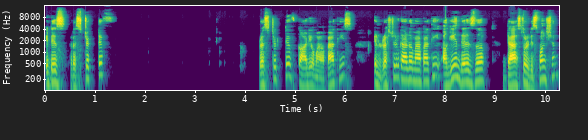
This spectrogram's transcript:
it is restrictive restrictive cardiomyopathies. In restrictive cardiomyopathy again there is a diastolic dysfunction,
